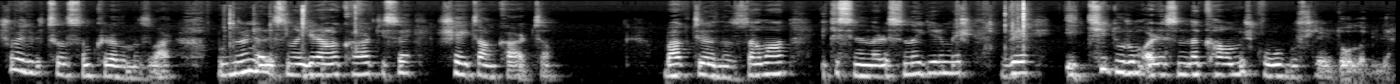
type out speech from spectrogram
şöyle bir tılsım kralımız var bunların arasına giren kart ise şeytan kartı baktığınız zaman ikisinin arasına girmiş ve iki durum arasında kalmış kova burçları da olabilir.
